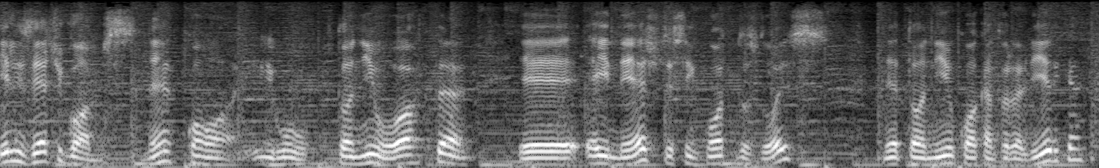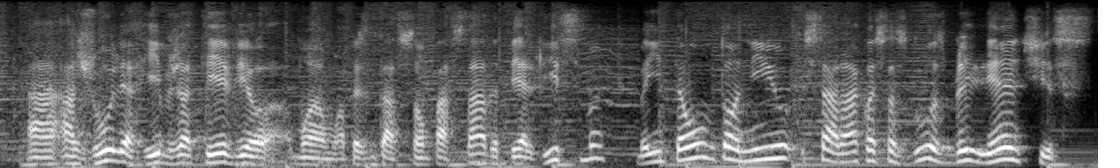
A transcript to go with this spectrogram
Elisete Gomes, né? Com e o Toninho Horta é, é inédito esse encontro dos dois né, Toninho com a cantora lírica. A, a Júlia Ribeiro já teve uma, uma, apresentação passada belíssima. Então o Toninho estará com essas duas brilhantes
